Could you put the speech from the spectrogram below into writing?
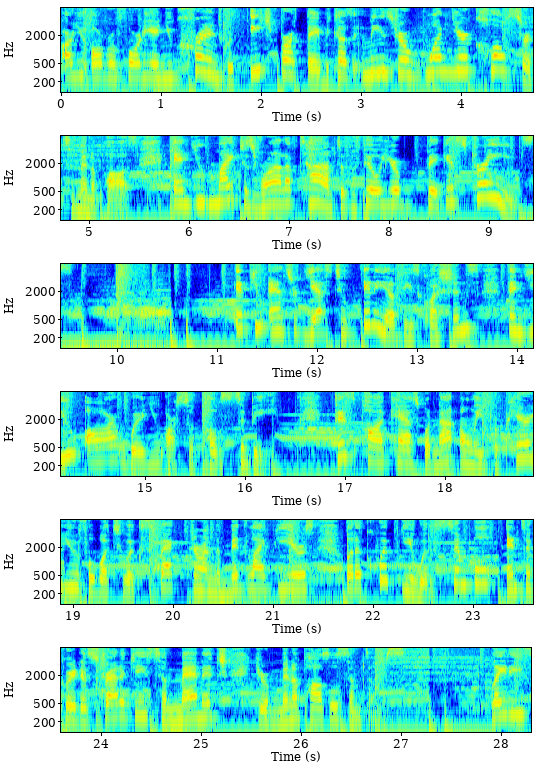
Are you over 40 and you cringe with each birthday because it means you're one year closer to menopause and you might just run out of time to fulfill your biggest dreams? If you answered yes to any of these questions, then you are where you are supposed to be. This podcast will not only prepare you for what to expect during the midlife years, but equip you with simple, integrative strategies to manage your menopausal symptoms. Ladies,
